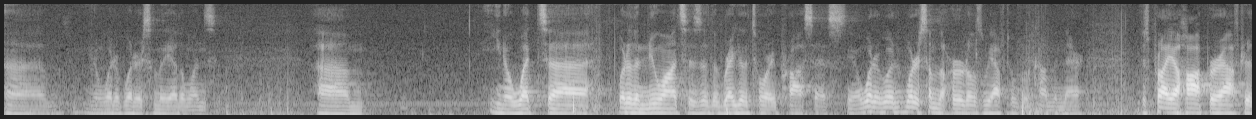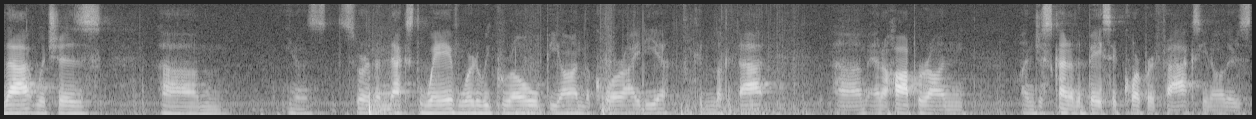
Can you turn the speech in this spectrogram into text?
um, you know, what are, what are some of the other ones? Um, you know, what, uh, what are the nuances of the regulatory process? You know, what are, what, what are some of the hurdles we have to overcome in there? There's probably a hopper after that, which is um, you know, sort of the next wave, where do we grow beyond the core idea? You could look at that. Um, and a hopper on, on just kind of the basic corporate facts. You know, there's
